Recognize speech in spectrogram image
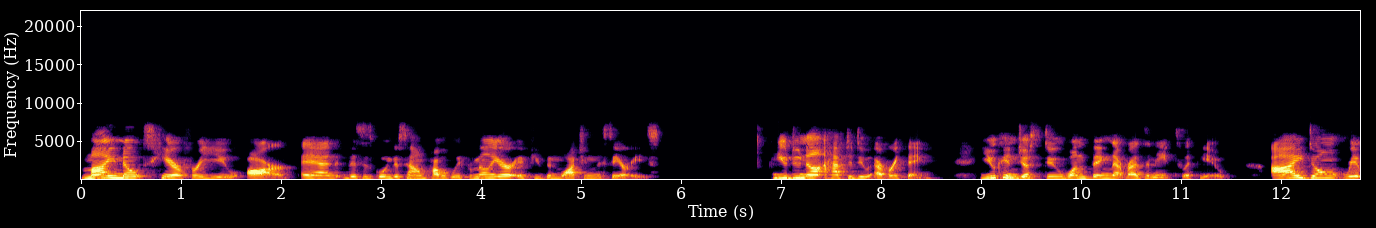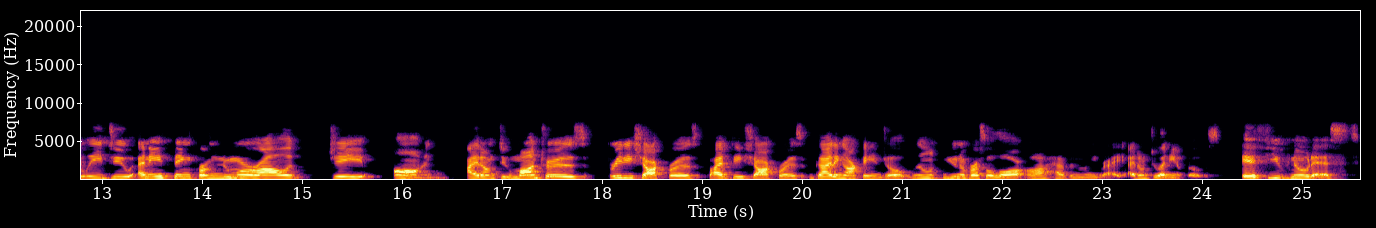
My notes here for you are, and this is going to sound probably familiar if you've been watching the series. You do not have to do everything. You can just do one thing that resonates with you. I don't really do anything from numerology on. I don't do mantras, 3D chakras, 5D chakras, guiding archangel, universal law, or heavenly ray. I don't do any of those. If you've noticed,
